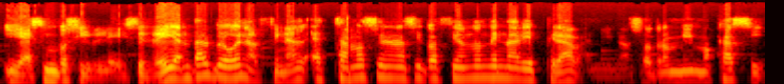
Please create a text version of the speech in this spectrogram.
Y es imposible. Se reían tal, pero bueno, al final estamos en una situación donde nadie esperaba, ni nosotros mismos casi.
